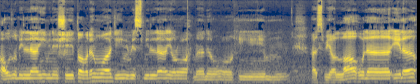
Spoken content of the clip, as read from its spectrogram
أعوذ بالله من الشيطان الرجيم. بسم الله الرحمن الرحيم. حسبي الله لا إله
